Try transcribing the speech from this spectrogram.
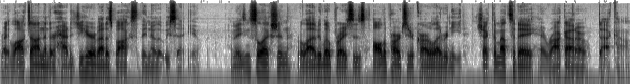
Write locked on in their How Did You Hear About Us box so they know that we sent you. Amazing selection, reliably low prices, all the parts your car will ever need. Check them out today at rockauto.com.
